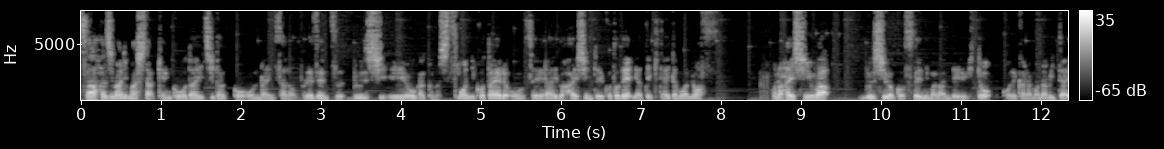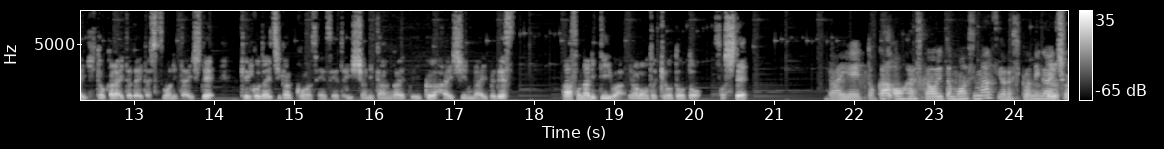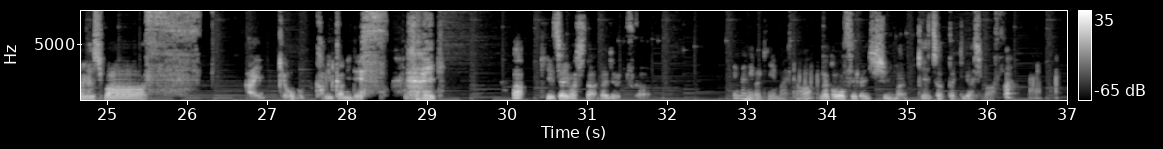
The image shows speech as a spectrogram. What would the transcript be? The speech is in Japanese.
さあ始まりました。健康第一学校オンラインサロンプレゼンツ分子栄養学の質問に答える音声ライブ配信ということでやっていきたいと思います。この配信は分子学をすでに学んでいる人、これから学びたい人からいただいた質問に対して健康第一学校の先生と一緒に考えていく配信ライブです。パーソナリティは山本教頭と、そしてダイエットか大橋香織と申します。よろしくお願いします。よろしくお願いします。はい、今日もカミカミです。はい。あ、消えちゃいました。大丈夫ですか？え、何が消えました？なんか音声が一瞬今消えちゃった気がします。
